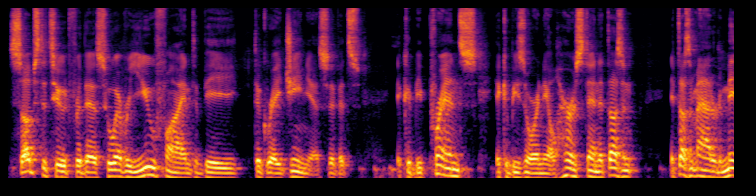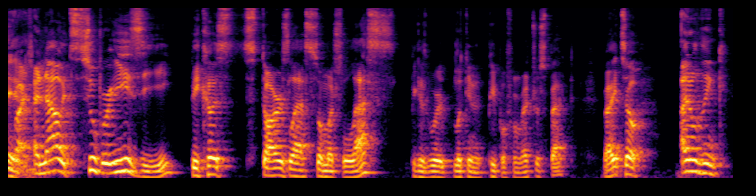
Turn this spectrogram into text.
substitute for this whoever you find to be the great genius. If it's, it could be Prince, it could be Zora Neale Hurston. It doesn't, it doesn't matter to me. Right. And now it's super easy because stars last so much less because we're looking at people from retrospect, right? So I don't think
